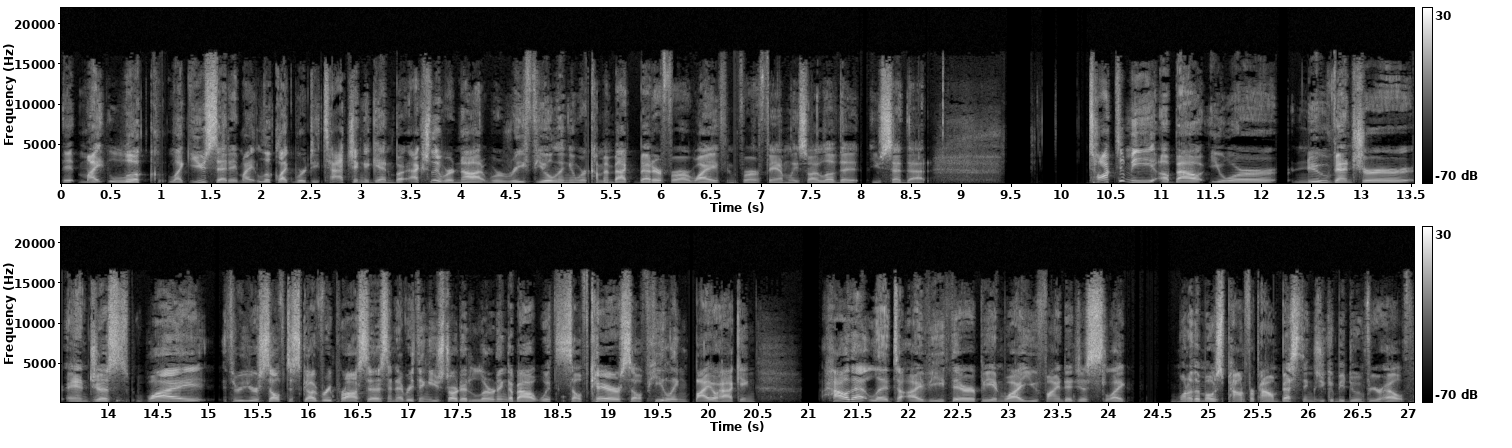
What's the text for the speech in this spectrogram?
it might look like you said, it might look like we're detaching again, but actually we're not. We're refueling and we're coming back better for our wife and for our family. So I love that you said that. Talk to me about your new venture and just why, through your self discovery process and everything you started learning about with self care, self healing, biohacking, how that led to IV therapy and why you find it just like one of the most pound for pound best things you can be doing for your health.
